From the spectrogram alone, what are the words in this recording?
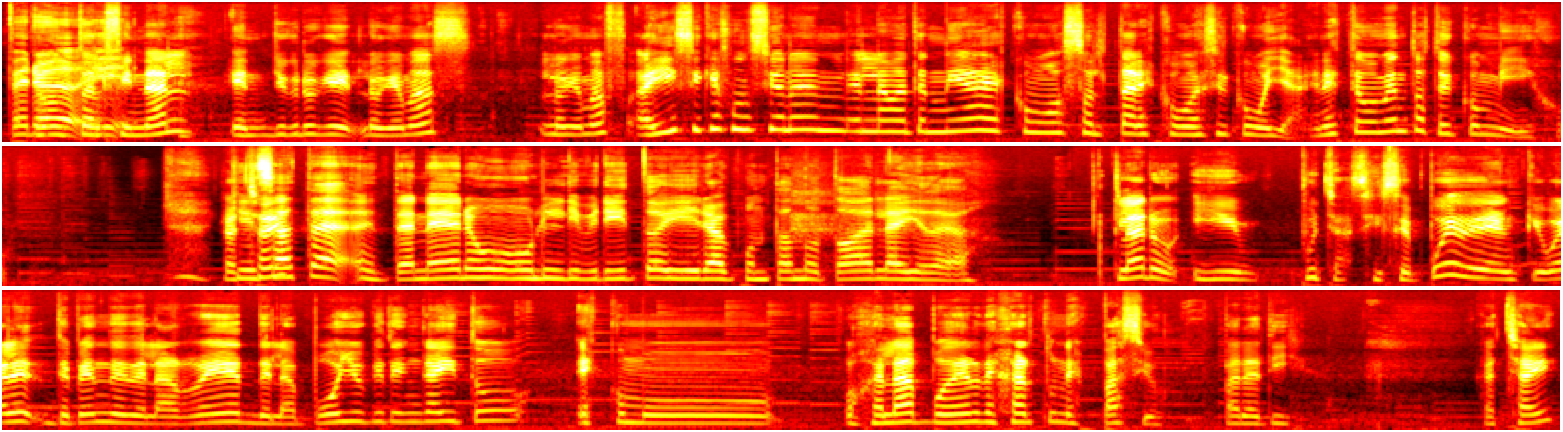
Pero Entonces, al eh, final, en- yo creo que lo que más, lo que más, ahí sí que funciona en, en la maternidad es como soltar, es como decir como ya, en este momento estoy con mi hijo. ¿Cachai? quizás te- tener un librito e ir apuntando todas las ideas. Claro, y pucha, si se puede, aunque igual depende de la red, del apoyo que tengáis y todo, es como, ojalá poder dejarte un espacio para ti. ¿Cachai?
